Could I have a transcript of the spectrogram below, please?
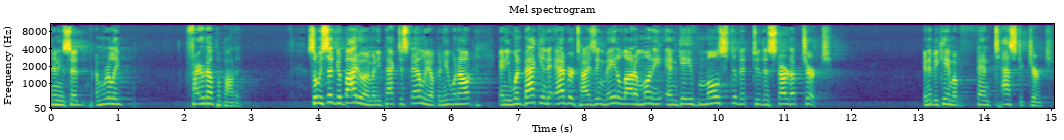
And he said, I'm really fired up about it. So we said goodbye to him and he packed his family up and he went out and he went back into advertising, made a lot of money, and gave most of it to the startup church. And it became a fantastic church.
